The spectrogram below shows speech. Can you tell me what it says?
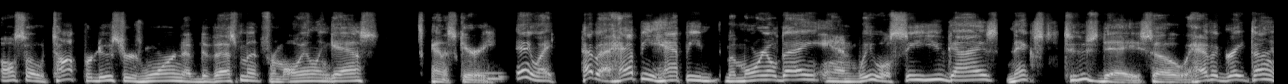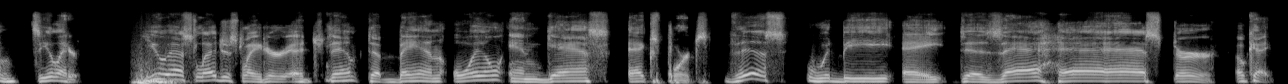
Also, top producers warn of divestment from oil and gas. It's kind of scary. Anyway, have a happy, happy Memorial Day, and we will see you guys next Tuesday. So have a great time. See you later. U.S. legislator attempt to ban oil and gas exports. This would be a disaster. Okay.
